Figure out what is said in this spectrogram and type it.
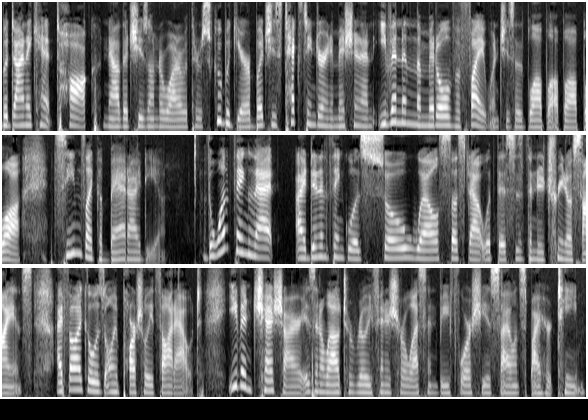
but Dinah can't talk now that she's underwater with her scuba gear, but she's texting during a mission and even in the middle of a fight when she says blah, blah, blah, blah. It seems like a bad idea. The one thing that I didn't think was so well sussed out with this is the neutrino science. I felt like it was only partially thought out. Even Cheshire isn't allowed to really finish her lesson before she is silenced by her team.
